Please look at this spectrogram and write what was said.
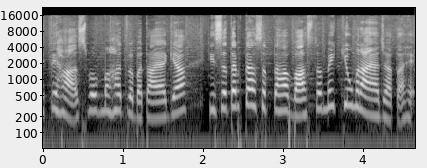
इतिहास व महत्व बताया गया कि सतर्कता सप्ताह वास्तव में क्यों मनाया जाता है।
